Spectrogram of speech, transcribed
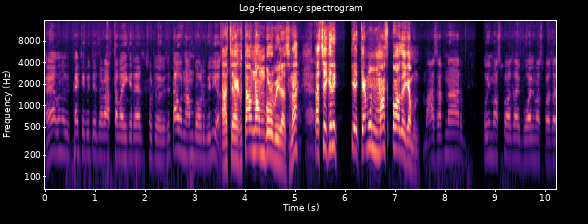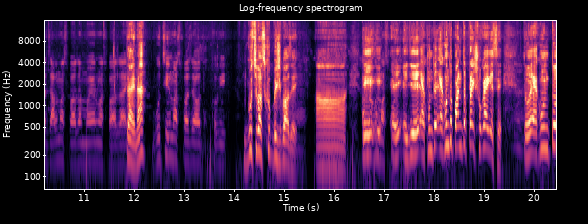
হ্যাঁ এখন কাইটে কেটে রাস্তা বাহিকেরা ছোট হয়ে গেছে তাও নাম বড় বিলই আছে। আচ্ছা এখন তাও নাম বড় বিল আছে না? হ্যাঁ। আচ্ছা এখানে কেমন মাছ পাওয়া যায় কেমন? মাছ আপনার কই মাছ পাওয়া যায় বোয়াল মাছ পাওয়া যায় জাল মাছ পাওয়া যায় ময়ার মাছ পাওয়া যায় তাই না? গুছির মাছ পাওয়া যায় খুবই। গুচি মাছ খুব বেশি পাওয়া যায়। হ্যাঁ, আহ, তো এই- যে এখন তো এখন তো পানি তো প্রায় শুকায় গেছে। হ্যাঁ। তো এখন তো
